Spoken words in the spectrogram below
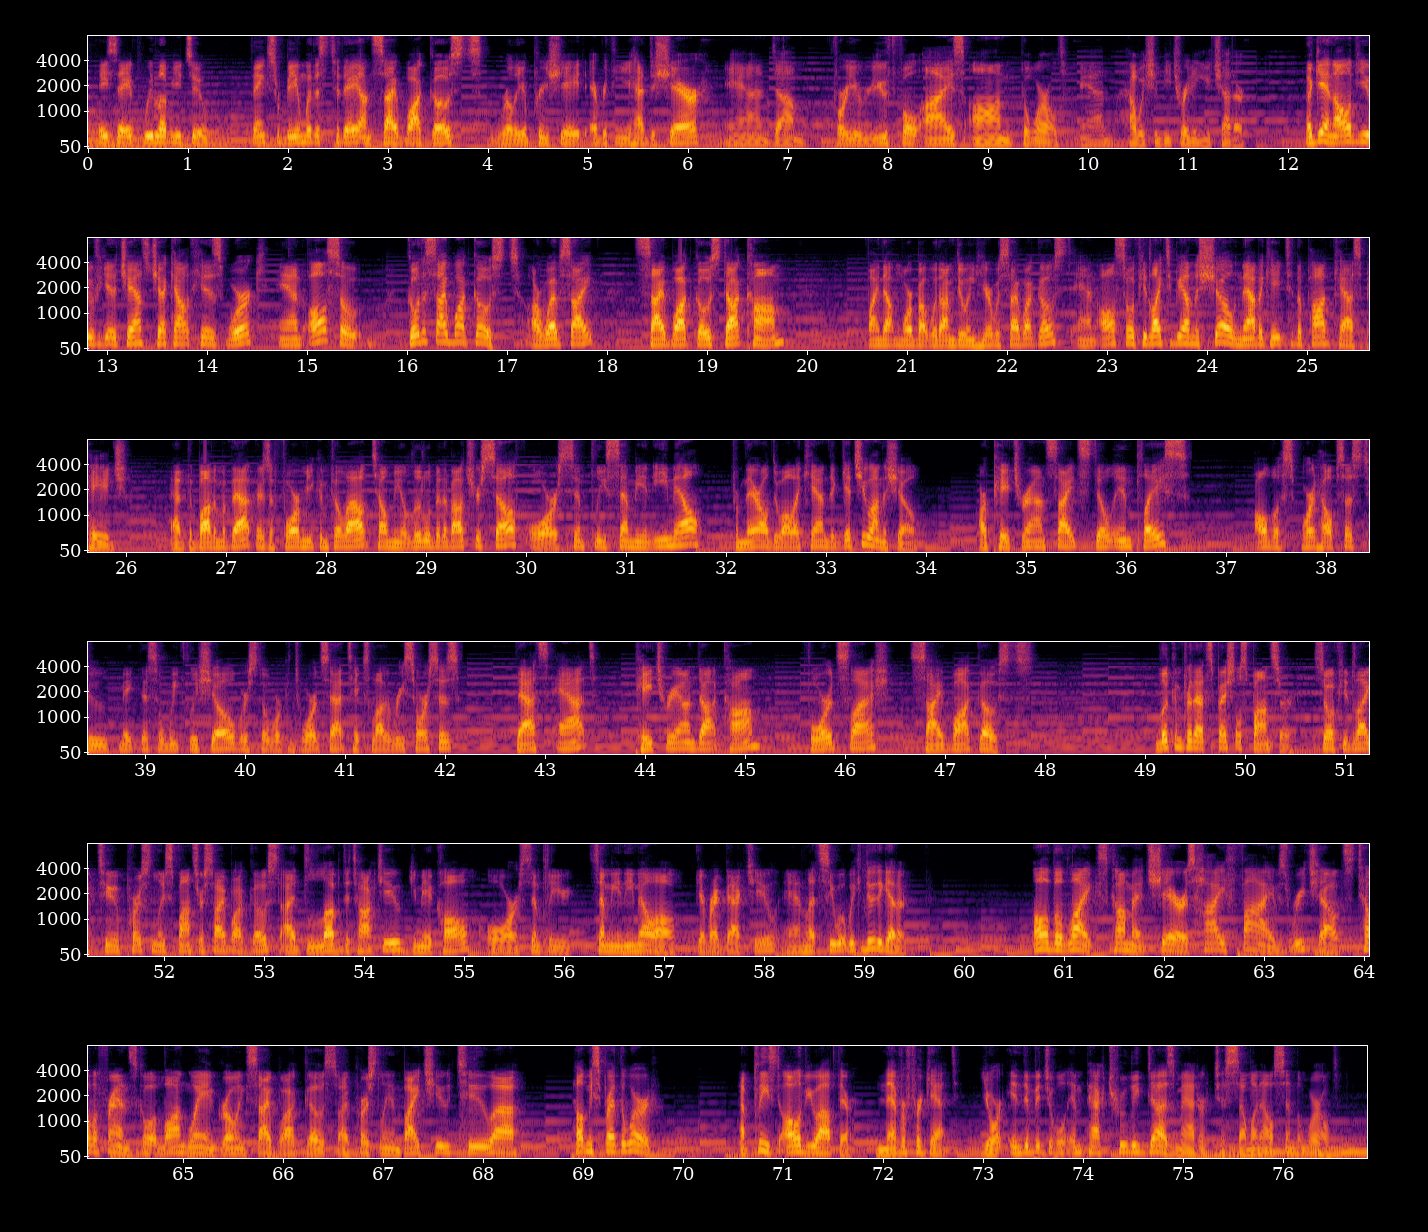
Hey, Saif, we love you too. Thanks for being with us today on Sidewalk Ghosts. Really appreciate everything you had to share. And um, for your youthful eyes on the world and how we should be treating each other. Again, all of you, if you get a chance, check out his work and also go to Sidewalk Ghosts, our website, sidewalkghost.com. Find out more about what I'm doing here with Sidewalk Ghost. And also, if you'd like to be on the show, navigate to the podcast page. At the bottom of that, there's a form you can fill out. Tell me a little bit about yourself, or simply send me an email. From there, I'll do all I can to get you on the show. Our Patreon site's still in place. All the support helps us to make this a weekly show. We're still working towards that. It takes a lot of resources. That's at patreon.com forward slash sidewalk ghosts. Looking for that special sponsor. So if you'd like to personally sponsor Sidewalk Ghost, I'd love to talk to you. Give me a call or simply send me an email. I'll get right back to you and let's see what we can do together. All the likes, comments, shares, high fives, reach outs, tell a friends go a long way in growing Sidewalk Ghost. So I personally invite you to uh, help me spread the word. And please, to all of you out there, never forget your individual impact truly does matter to someone else in the world.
